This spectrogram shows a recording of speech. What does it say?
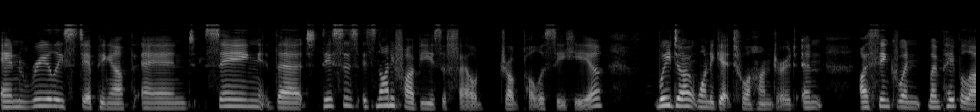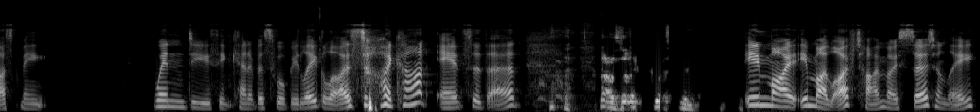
and really stepping up and seeing that this is it's 95 years of failed drug policy here. We don't want to get to 100 and I think when when people ask me when do you think cannabis will be legalized? I can't answer that. that was the next question. In my in my lifetime, most certainly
